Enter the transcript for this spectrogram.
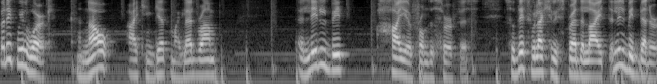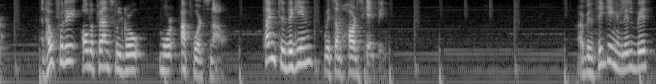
but it will work. And now I can get my LED ramp a little bit higher from the surface. So this will actually spread the light a little bit better. And hopefully all the plants will grow more upwards now. Time to begin with some hardscaping. I've been thinking a little bit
